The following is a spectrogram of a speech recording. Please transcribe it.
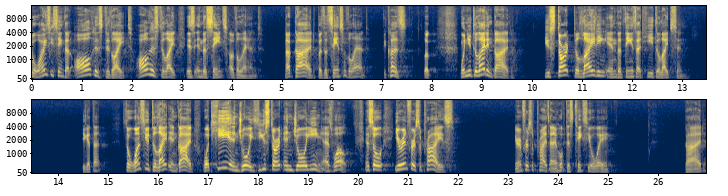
So, why is he saying that all his delight, all his delight is in the saints of the land? Not God, but the saints of the land. Because, look, when you delight in God, you start delighting in the things that He delights in. You get that? So once you delight in God, what He enjoys, you start enjoying as well. And so you're in for a surprise. You're in for a surprise, and I hope this takes you away. God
